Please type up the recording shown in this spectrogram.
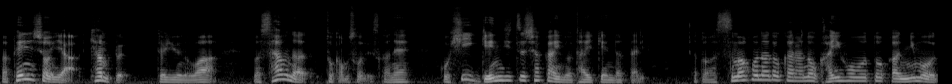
まあ、ペンションやキャンプというのは、まあ、サウナとかもそうですかね。こう非現実社会の体験だったりあとはスマホなどからの解放とかにも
